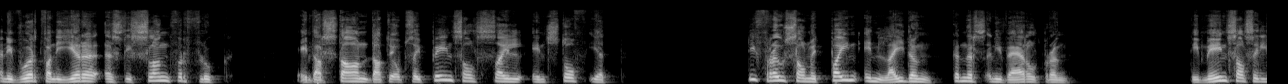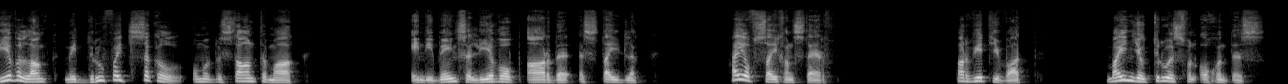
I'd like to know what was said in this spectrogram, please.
In die woord van die Here is die slang vervloek en daar staan dat hy op sy pen sal seil en stof eet. Die vrou sal met pyn en lyding kinders in die wêreld bring. Die mens sal sy lewe lank met droefheid sukkel om 'n bestaan te maak. En die mens se lewe op aarde is tydelik. Hy of sy gaan sterf. Maar weet jy wat? My en jou troos vanoggend is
